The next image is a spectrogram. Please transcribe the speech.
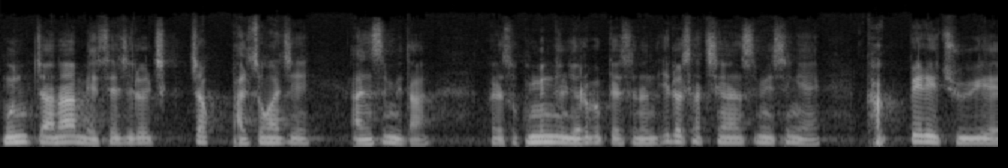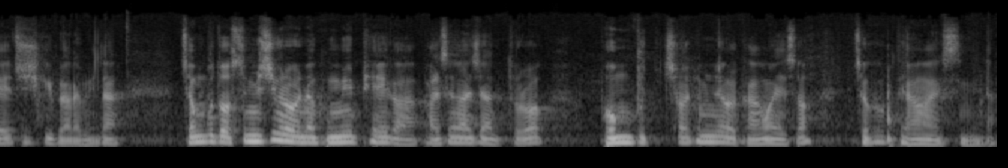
문자나 메시지를 직접 발송하지 않습니다. 그래서 국민들 여러분께서는 이를 사칭한 스미싱에 각별히 주의해 주시기 바랍니다. 정부도 스미싱으로 인한 국민 피해가 발생하지 않도록 범부처 협력을 강화해서 적극 대응하겠습니다.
